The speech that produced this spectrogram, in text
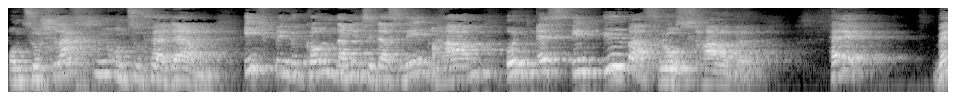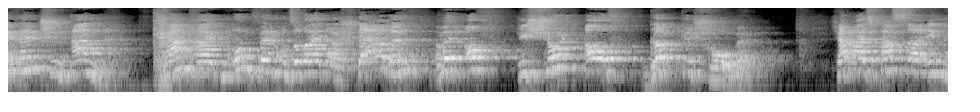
und zu schlachten und zu verderben. Ich bin gekommen, damit sie das Leben haben und es in Überfluss haben. Hey, wenn Menschen an Krankheiten, Unfällen und so weiter sterben, dann wird oft die Schuld auf Gott geschoben. Ich habe als Pastor in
